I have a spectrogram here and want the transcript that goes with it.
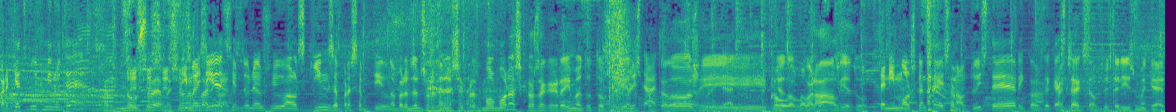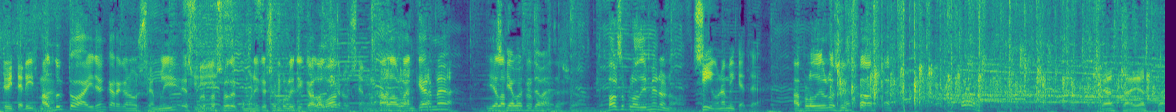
Per aquests 8 minutets. per, no ho Sí, sí, sabem, sí, això sí. no Imagina't està si em doneu els 15 preceptius. No, però ens sortit unes xifres molt bones, cosa que agraïm a tots els oients, veritat, espectadors és i fins i al a tu. Tenim molts que ens segueixen al Twitter i coses d'aquestes. Exacte, el twitterisme aquest. Twitterisme. El doctor Aire, encara que no us sembli, és professor de comunicació política a la Vol dir UOC, no sembla. a la Blanquerna i a la És que ja ho has dit abans, això. Vols aplaudiment o no? Sí, una miqueta. Aplaudiu-lo, sisplau. Ja està, ja està.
